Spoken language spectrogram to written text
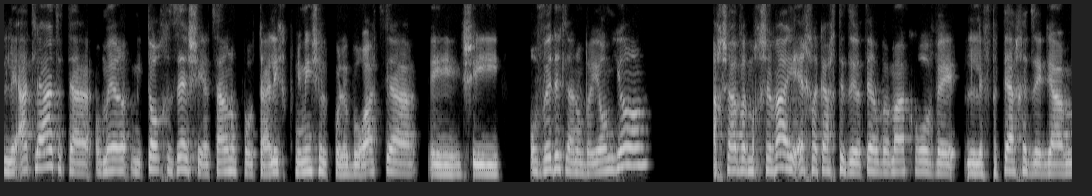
ולאט לאט אתה אומר, מתוך זה שיצרנו פה תהליך פנימי של קולבורציה אה, שהיא עובדת לנו ביום יום, עכשיו המחשבה היא איך לקחת את זה יותר במקרו ולפתח את זה גם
